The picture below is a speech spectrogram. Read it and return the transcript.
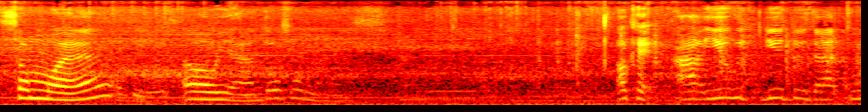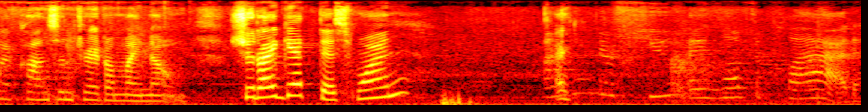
somewhere. Oh yeah, those are nice. Okay, uh, you you do that. I'm gonna concentrate on my gnome. Should I get this one? I think they're cute. I love the plaid.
